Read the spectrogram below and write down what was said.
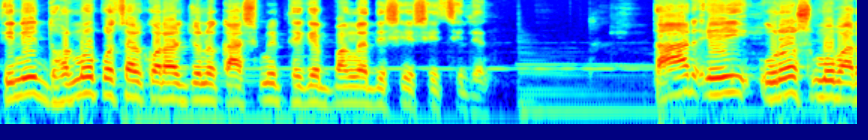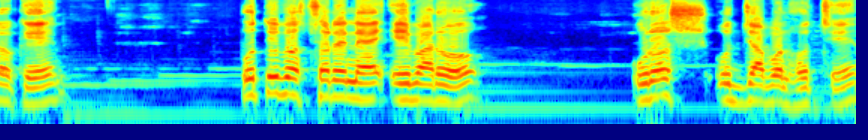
তিনি ধর্ম প্রচার করার জন্য কাশ্মীর থেকে বাংলাদেশে এসেছিলেন। তার এই উরস মোবারকে প্রতি বছরে ন্যায় এবারও উরস উদযাপন হচ্ছে।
